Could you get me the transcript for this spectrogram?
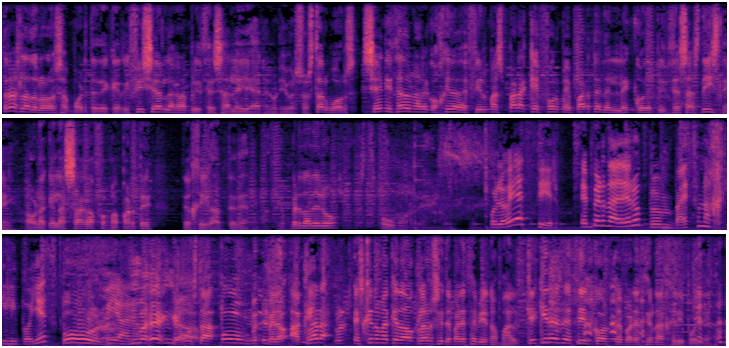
Tras la dolorosa muerte de Carrie Fisher, la gran princesa Leia en el universo Star Wars, se ha iniciado una recogida de firmas para que forme parte del elenco de princesas Disney, ahora que la saga forma parte del gigante de animación. ¿Verdadero o humor? Pues lo voy a decir, es verdadero, pero me parece una gilipollez. ¡Pum! Piano. Venga, me gusta. ¡pum! Pero aclara, es que no me ha quedado claro si te parece bien o mal. ¿Qué quieres decir con me parece una gilipollez?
